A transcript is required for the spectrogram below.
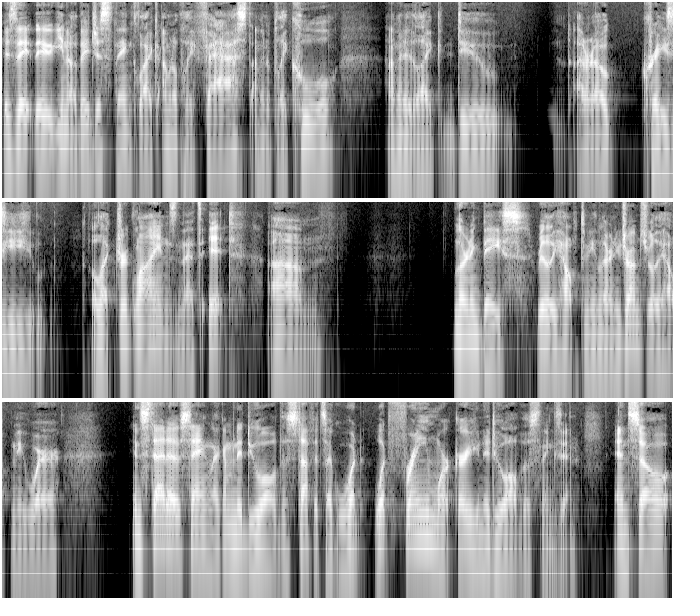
Is they, they you know, they just think like I'm going to play fast, I'm going to play cool, I'm going to like do I don't know, crazy electric lines, and that's it. Um, learning bass really helped me. Learning drums really helped me. Where instead of saying like I'm going to do all this stuff, it's like what what framework are you going to do all those things in? And so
